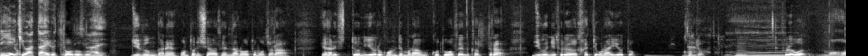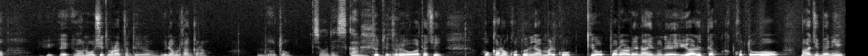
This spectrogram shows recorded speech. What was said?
利益を与えるってそうそうそう。ことですはい。自分がね本当に幸せになろうと思ったらやはり人に喜んでもらうことをせんかったら自分にそれが返ってこないよと、今度、うん、それをもうえあの教えてもらったんだけど稲村さんから。ずっと、そうですか、うん、そしてそれを私他のことにあんまりこう気を取られないので言われたことを真面目に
